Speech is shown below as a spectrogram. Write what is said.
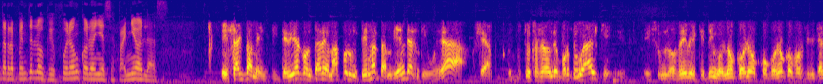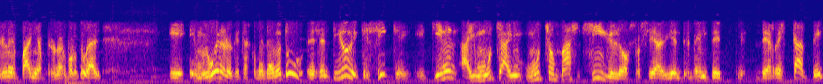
de repente lo que fueron colonias españolas. Exactamente, y te voy a contar además por un tema también de antigüedad. O sea, tú estás hablando de Portugal, que es uno de los debes que tengo, no conozco, conozco fortificación de España, pero no de Portugal. Eh, es muy bueno lo que estás comentando tú, en el sentido de que sí, que eh, tienen, hay mucha, hay muchos más siglos, o sea, evidentemente, de rescate,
